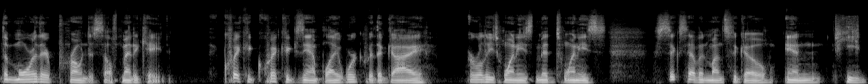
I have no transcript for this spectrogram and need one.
the more they're prone to self-medicate. Quick, quick example. I worked with a guy, early 20s, mid 20s, six, seven months ago, and he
